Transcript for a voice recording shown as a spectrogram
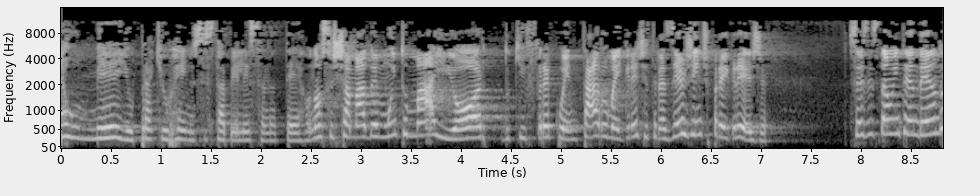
é o meio para que o reino se estabeleça na terra. O nosso chamado é muito maior do que frequentar uma igreja e trazer gente para a igreja. Vocês estão entendendo?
